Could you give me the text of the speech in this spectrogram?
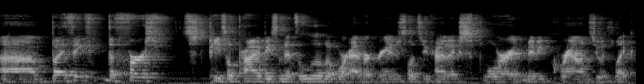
um, but i think the first piece will probably be something that's a little bit more evergreen just lets you kind of explore it maybe grounds you with like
